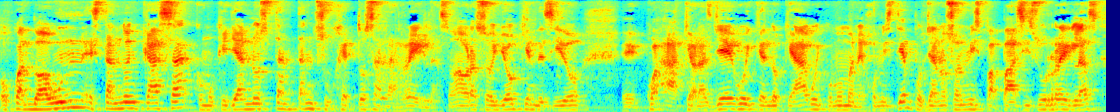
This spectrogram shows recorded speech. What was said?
o cuando aún estando en casa como que ya no están tan sujetos a las reglas. ¿no? Ahora soy yo quien decido eh, a qué horas llego y qué es lo que hago y cómo manejo mis tiempos. Ya no son mis papás y sus reglas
